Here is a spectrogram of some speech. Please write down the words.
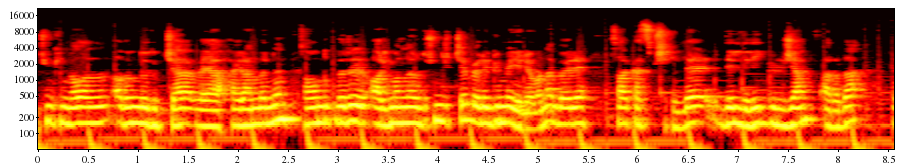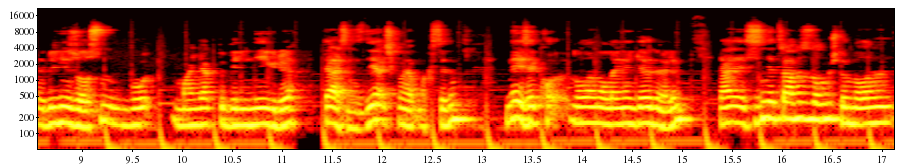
Çünkü Nolan'ın adını duydukça veya hayranlarının savundukları argümanları düşündükçe böyle gülme geliyor bana. Böyle sarkastik bir şekilde deli deli güleceğim arada. E, bilginiz olsun bu manyak bu deli niye gülüyor dersiniz diye açıklama yapmak istedim. Neyse Nolan olayına geri dönelim. Yani sizin etrafınızda olmuştur Nolan'ın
